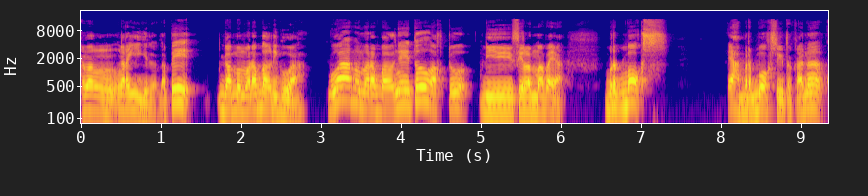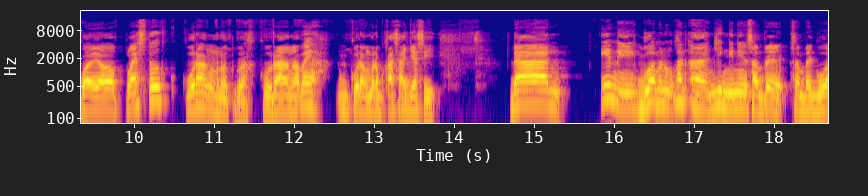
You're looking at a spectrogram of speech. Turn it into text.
emang ngeri gitu. Tapi gak memorable di gua. Gua memorablenya itu waktu di film apa ya Bird Box. Ya Bird Box gitu. Karena Twilight Place tuh kurang menurut gua. Kurang apa ya kurang berbekas aja sih. Dan ini gue menemukan anjing ini sampai sampai gue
